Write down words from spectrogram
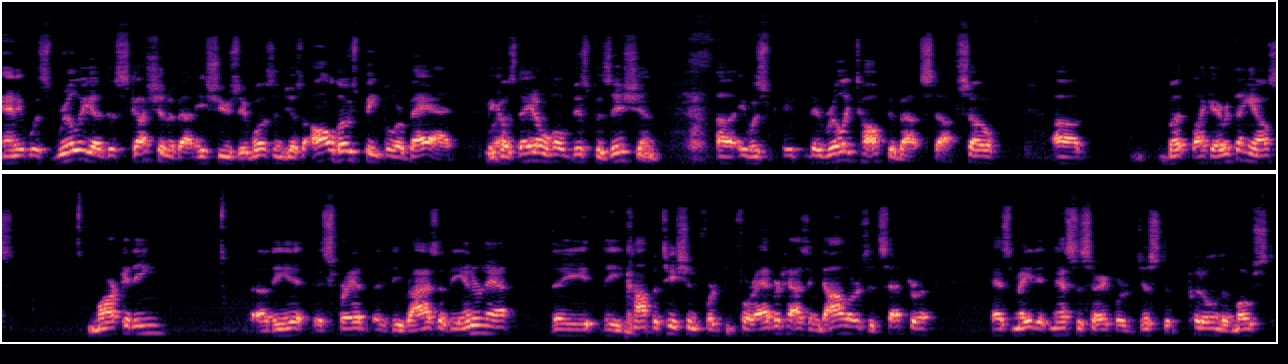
and it was really a discussion about issues. It wasn't just all those people are bad because they don't hold this position. Uh, it was it, they really talked about stuff. So, uh, but like everything else, marketing, uh, the the spread, the rise of the internet, the the competition for for advertising dollars, etc has made it necessary for just to put on the most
